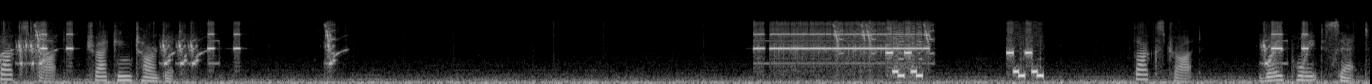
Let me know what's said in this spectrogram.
Foxtrot. Tracking target. Foxtrot. Waypoint set.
